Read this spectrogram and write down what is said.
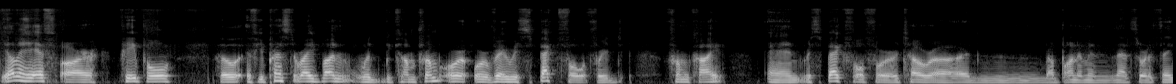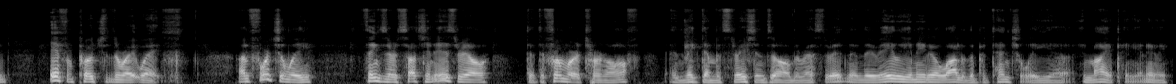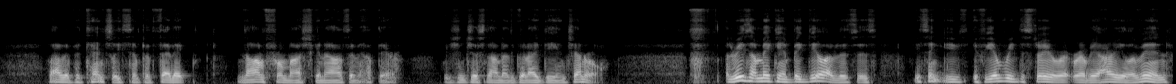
The other half are people who, if you press the right button, would become frum or, or very respectful for frumkeit and respectful for Torah and Rabbanim and that sort of thing, if approached in the right way. Unfortunately, things are such in Israel that the frum are turn off and make demonstrations and all the rest of it, and they've alienated a lot of the potentially, uh, in my opinion anyway, a lot of the potentially sympathetic non-frum Ashkenazim out there, which is just not a good idea in general. The reason I'm making a big deal out of this is you think you, if you ever read the story of Rabbi Ari Levin,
